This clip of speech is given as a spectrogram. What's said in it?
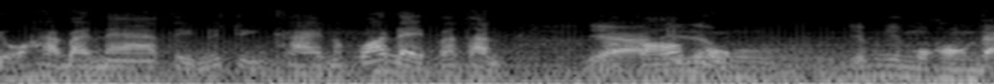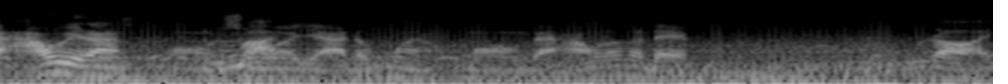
chỗ Habana thì nó triển khai nó quá đẹp á Thành. dạ nó có một giống như một hòn đảo vậy đó anh một Đúng rồi. dạ đúng rồi một hòn đảo rất là đẹp đúng rồi.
